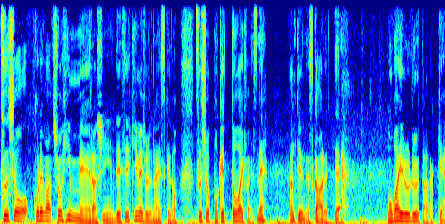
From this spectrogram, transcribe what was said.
通称、これは商品名らしいんで、正規名称じゃないですけど、通称ポケット Wi-Fi ですね。なんて言うんですかあれって。モバイルルーターだっけ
